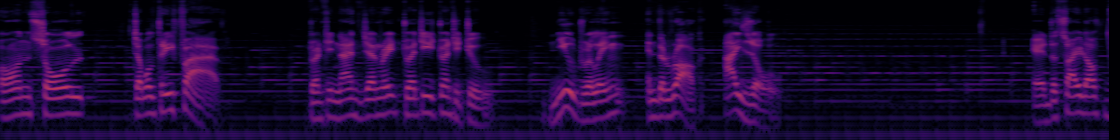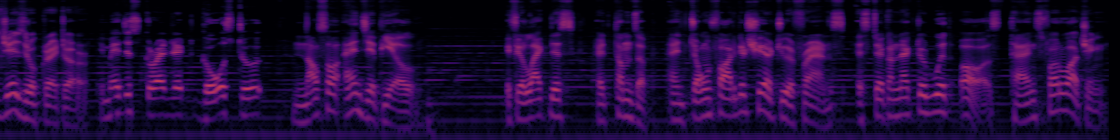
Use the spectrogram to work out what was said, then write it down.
on Sol 335, 29 January 2022. New drilling in the rock Issole at the side of Jezero crater. Images credit goes to NASA and JPL. If you like this, hit thumbs up and don't forget to share to your friends. Stay connected with us. Thanks for watching.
